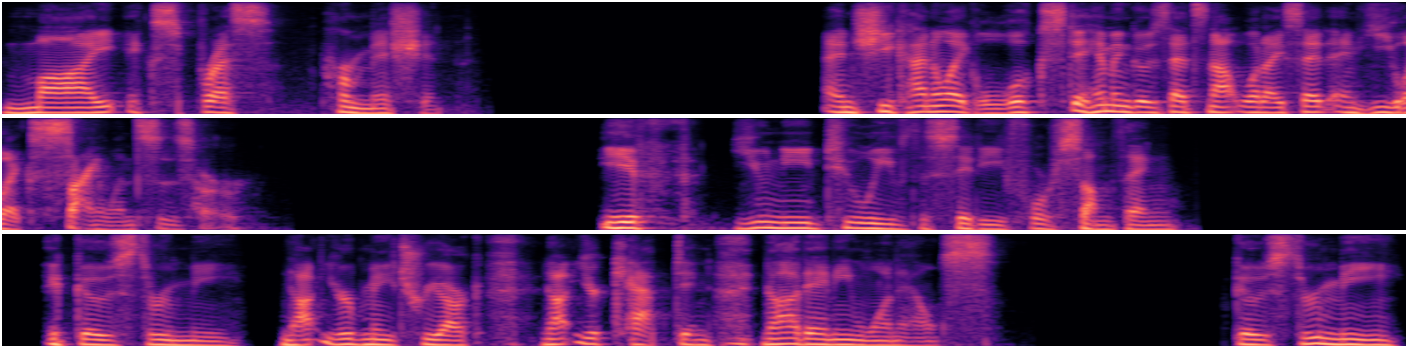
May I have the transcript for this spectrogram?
my express permission. And she kind of like looks to him and goes, That's not what I said. And he like silences her. If you need to leave the city for something, it goes through me, not your matriarch, not your captain, not anyone else. Goes through me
